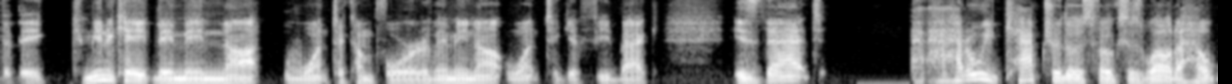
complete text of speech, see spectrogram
that they communicate they may not want to come forward or they may not want to give feedback. Is that how do we capture those folks as well to help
